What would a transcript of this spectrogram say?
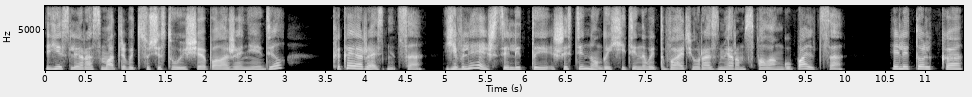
если рассматривать существующее положение дел, какая разница, являешься ли ты шестиногой хитиновой тварью размером с фалангу пальца или только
